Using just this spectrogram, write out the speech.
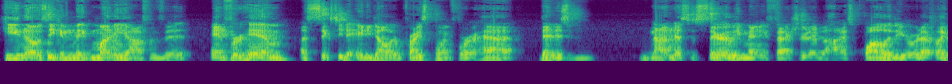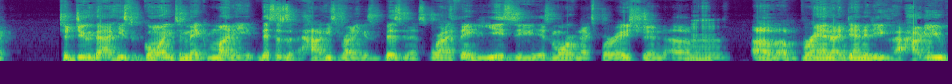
he knows he can make money off of it. And for him, a sixty to eighty dollar price point for a hat that is not necessarily manufactured at the highest quality or whatever, like to do that, he's going to make money. This is how he's running his business. Where I think Yeezy is more of an exploration of mm-hmm. of a brand identity. How do you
